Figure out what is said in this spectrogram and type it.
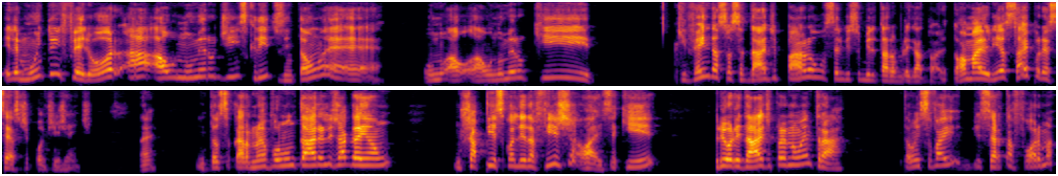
ele é muito inferior a, ao número de inscritos. Então, é ao, ao número que que vem da sociedade para o serviço militar obrigatório. Então, a maioria sai por excesso de contingente. Né? Então, se o cara não é voluntário, ele já ganha um, um chapisco ali da ficha. Ó, esse aqui, prioridade para não entrar. Então, isso vai, de certa forma,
